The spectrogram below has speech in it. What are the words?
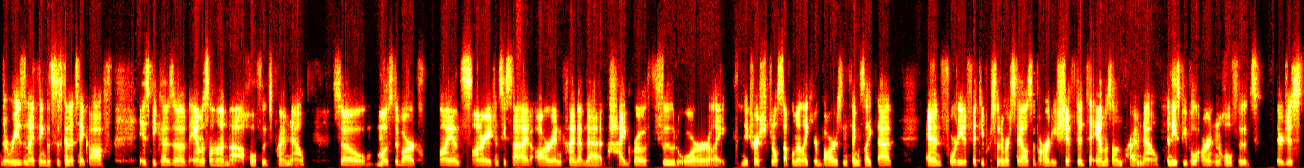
The reason I think this is going to take off is because of Amazon uh, Whole Foods Prime Now. So most of our clients on our agency side are in kind of that high growth food or like nutritional supplement like your bars and things like that and 40 to 50% of our sales have already shifted to Amazon Prime now. And these people aren't in Whole Foods. They're just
